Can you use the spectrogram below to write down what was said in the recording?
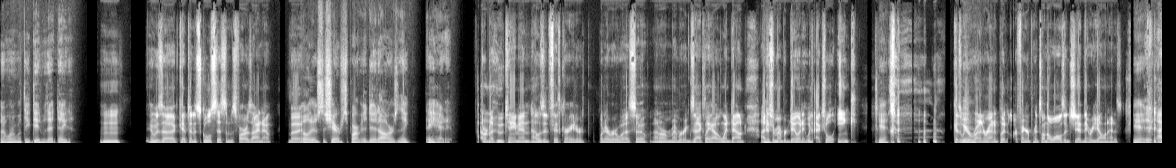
But I wonder what they did with that data. mm It was uh, kept in a school system, as far as I know. But Well, it was the sheriff's department that did ours, and they they had it. I don't know who came in. I was in fifth grade or whatever it was, so I don't remember exactly how it went down. I just remember doing it with actual ink Yeah, because we were running around and putting our fingerprints on the walls and shit, and they were yelling at us. yeah. It, I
